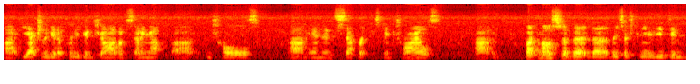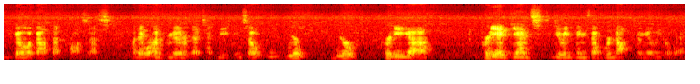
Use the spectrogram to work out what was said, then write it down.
Uh, he actually did a pretty good job of setting up uh, controls um, and then separate distinct trials. Uh, but most of the, the research community didn't go about that process. Uh, they were unfamiliar with that technique. And so we're, we're pretty uh, pretty against doing things that we're not familiar with.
